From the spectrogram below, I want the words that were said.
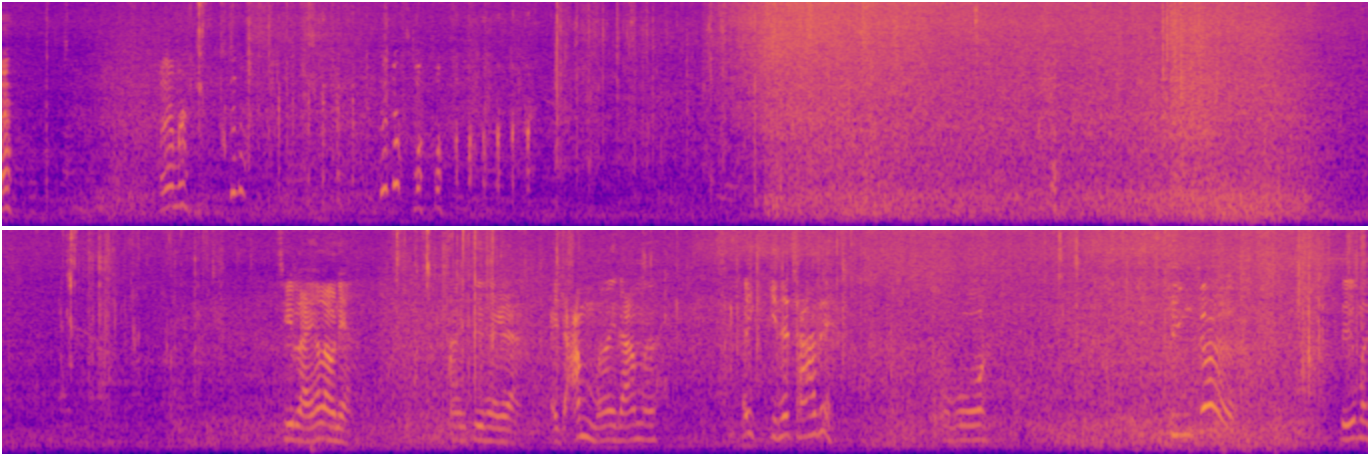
มา มาเร็วมาจุ๊จุ๊จุ๊มามาชื่ออะไรของเราเนี่ยไอ้ชื่อใครกันอะไอ้ดำไอ้ดำอะเฮ้ยกินช้าๆสิโอ้โหทิงเกอร์ ซื้อมา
